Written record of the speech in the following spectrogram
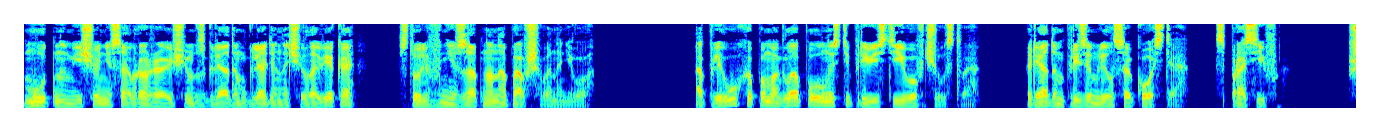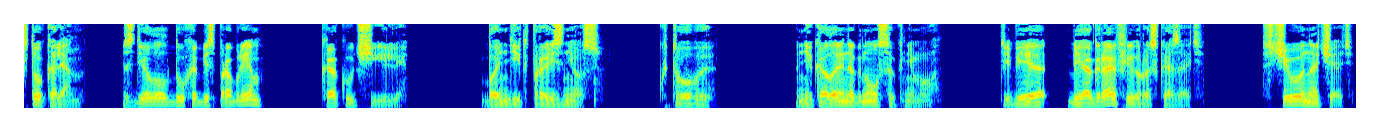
мутным, еще не соображающим взглядом глядя на человека, столь внезапно напавшего на него. А помогла полностью привести его в чувство. Рядом приземлился Костя, спросив, «Что, Колян, сделал духа без проблем?» «Как учили». Бандит произнес, «Кто вы?» Николай нагнулся к нему. «Тебе биографию рассказать? С чего начать?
